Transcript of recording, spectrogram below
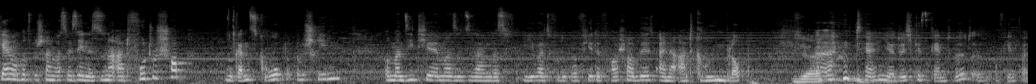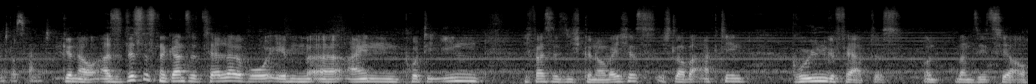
kann mal kurz beschreiben, was wir sehen. Das ist so eine Art Photoshop, ganz grob beschrieben. Und man sieht hier immer sozusagen das jeweils fotografierte Vorschaubild, eine Art grünen Blob, Ja. äh, der hier durchgescannt wird. Also auf jeden Fall interessant. Genau, also das ist eine ganze Zelle, wo eben äh, ein Protein, ich weiß jetzt nicht genau welches, ich glaube Aktin, grün gefärbt ist. Und man sieht es hier auch.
